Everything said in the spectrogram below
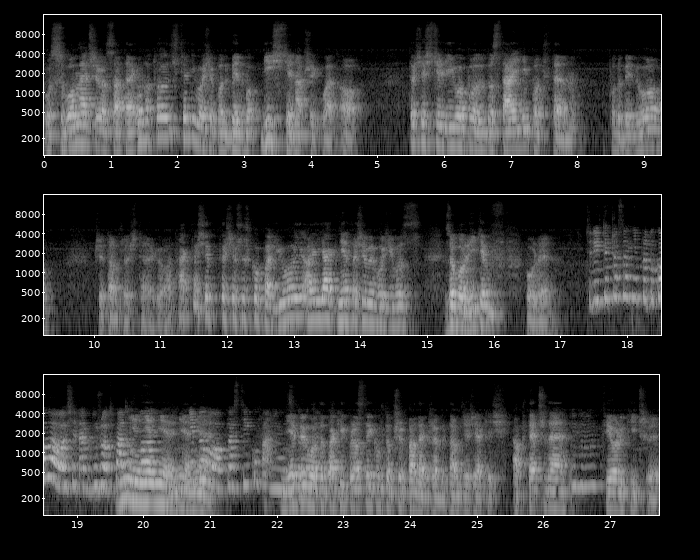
o słomę czy o satego, no to ścieliło się pod bydło. Liście na przykład, o. To się ścieliło pod, do stajni pod ten, pod bydło, czy tam coś tego. A tak to się, to się wszystko paliło, a jak nie, to się wywoziło z, z obornikiem w pole. Czyli w tych czasach nie produkowało się tak dużo odpadów, Nie, nie, nie, nie, nie nie. było plastików ani nic Nie tego było to typu. takich plastyków, to przypadek, żeby tam gdzieś jakieś apteczne Mhm. fiolki czy,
